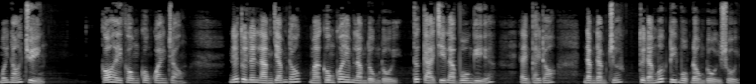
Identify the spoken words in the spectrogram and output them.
Mới nói chuyện. Có hay không không quan trọng. Nếu tôi lên làm giám đốc Mà không có em làm đồng đội, Tất cả chỉ là vô nghĩa. Em thấy đó, Năm năm trước, tôi đã mất đi một đồng đội rồi.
